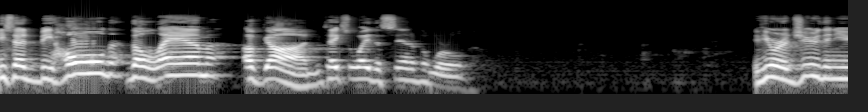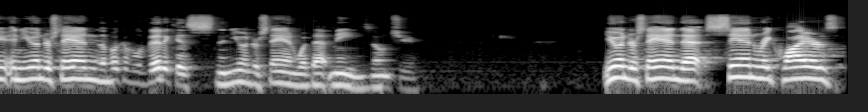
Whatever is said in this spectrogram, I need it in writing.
he said, Behold the Lamb of God who takes away the sin of the world. If you are a Jew then you, and you understand the book of Leviticus, then you understand what that means, don't you? You understand that sin requires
